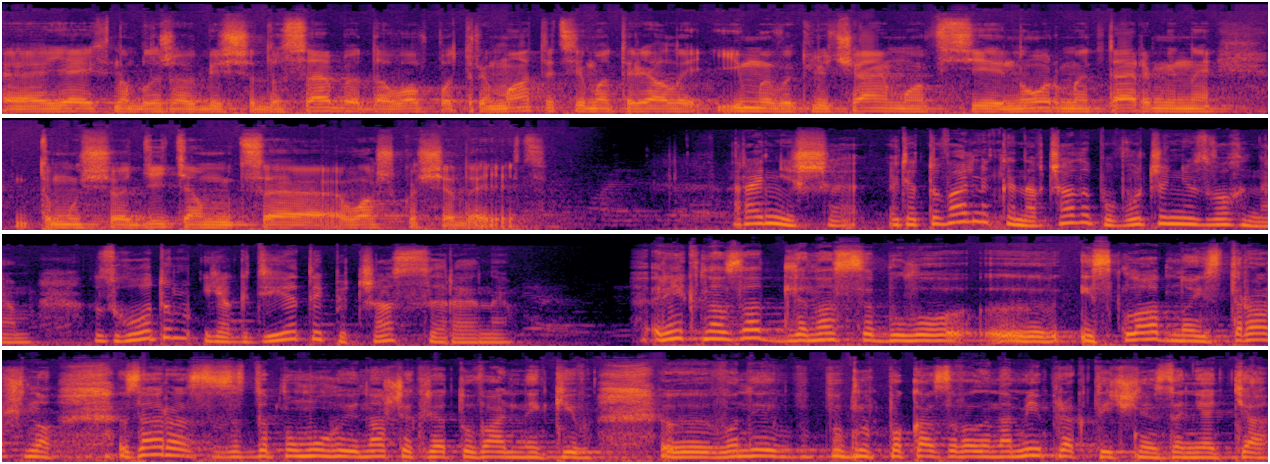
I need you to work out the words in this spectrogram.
Я їх наближав більше до себе, давав потримати ці матеріали, і ми виключаємо всі норми, терміни, тому що дітям це важко ще дається. Раніше рятувальники навчали поводженню з вогнем, згодом як діяти під час сирени. Рік назад для нас це було е, і складно, і страшно. Зараз за допомогою наших рятувальників е, вони показували нам і практичні заняття,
